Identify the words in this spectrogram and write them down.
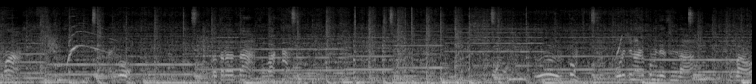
우와. 아이고. 또 떨어졌다. 우와 으꿈. 오리지널 꿈이 됐습니다. 후방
